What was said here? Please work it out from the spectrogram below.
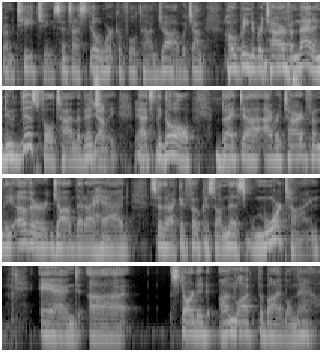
from teaching since I still work a full time job, which I'm hoping to retire from that and do this full time eventually. That's the goal. But uh, I retired from the other job that I had so that I could focus on this more time and uh, started Unlock the Bible Now.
